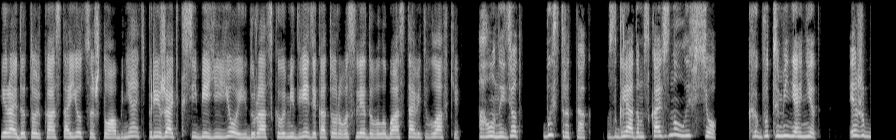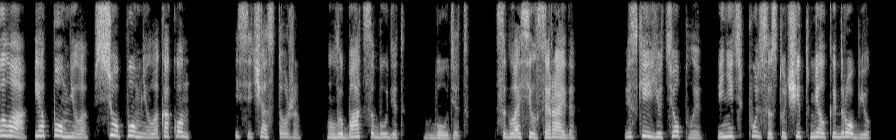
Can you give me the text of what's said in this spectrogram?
И Райда только остается, что обнять, прижать к себе ее и дурацкого медведя, которого следовало бы оставить в лавке. А он идет быстро так, взглядом скользнул, и все. Как будто меня нет. Я же была, я помнила, все помнила, как он... И сейчас тоже. Улыбаться будет. Будет, согласился Райда. Виски ее теплые, и нить пульса стучит мелкой дробью.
